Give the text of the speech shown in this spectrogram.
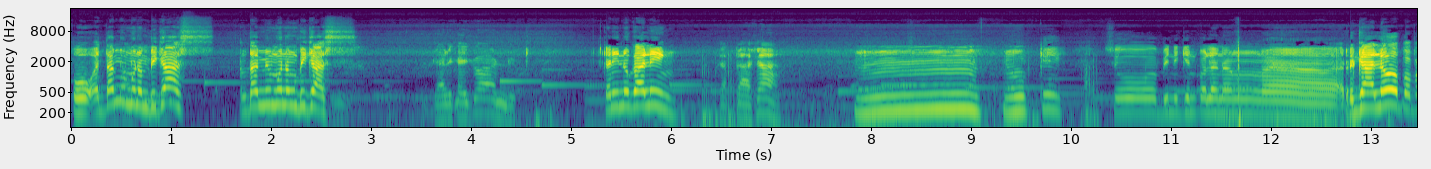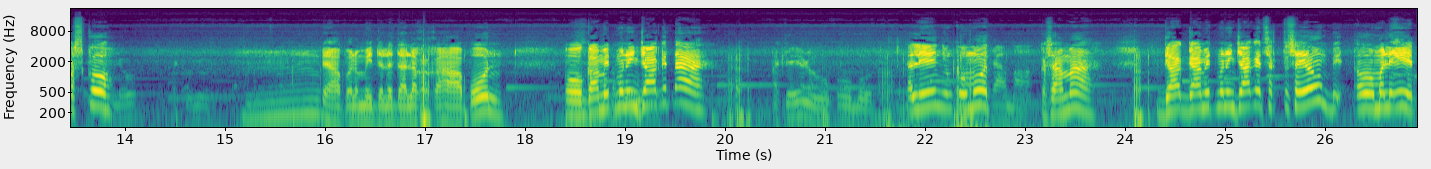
O, ang dami mo ng bigas. Ang dami mo ng bigas. Dali kay ko, Kanino galing? sa plaza. Hmm, okay. So, binigyan pala ng ah, regalo, papasko. Hmm, kaya pala may dala-dala ka kahapon. O, gamit mo na yung jacket ah. Kasi yun, oh, kumot. Alin, yung kumot. Sama. Kasama. Ga- gamit mo na yung jacket, sakto sa'yo? O, maliit.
